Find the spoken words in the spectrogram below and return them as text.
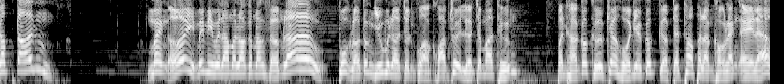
กัปตัน แม่งเอ้ย ไม่มีเวลามารอกำลังเสริมแล้ว พวกเราต้องยื้อเวลาจนกว่าความช่วยเหลือจะมาถึง ปัญหาก็คือแค่หัวเดียวก็เกือบจะเท่าพลังของแรงเอแล้ว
